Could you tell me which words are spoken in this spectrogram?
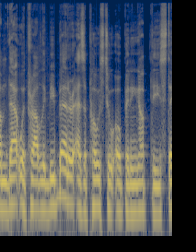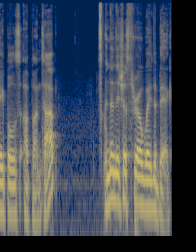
um, that would probably be better as opposed to opening up these staples up on top and then they just throw away the bag.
